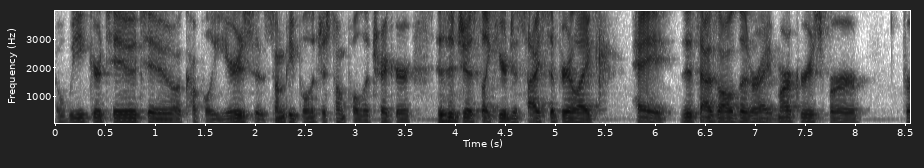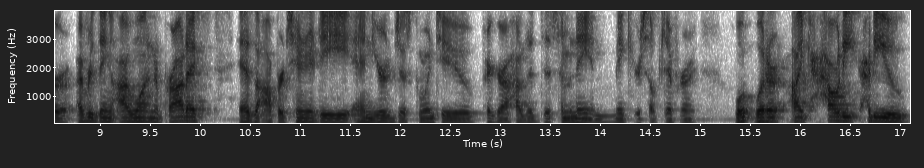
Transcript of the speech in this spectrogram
a week or two to a couple of years. Some people just don't pull the trigger. Is it just like you're decisive? You're like, hey, this has all the right markers for for everything I want in a product. It has the opportunity, and you're just going to figure out how to disseminate and make yourself different. What what are like how do you, how do you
